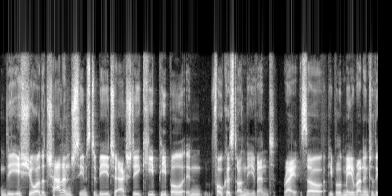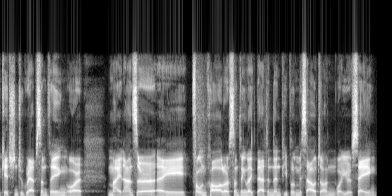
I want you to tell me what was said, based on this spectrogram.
the issue or the challenge seems to be to actually keep people in focused on the event, right? So people may run into the kitchen to grab something or might answer a phone call or something like that, and then people miss out on what you're saying.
